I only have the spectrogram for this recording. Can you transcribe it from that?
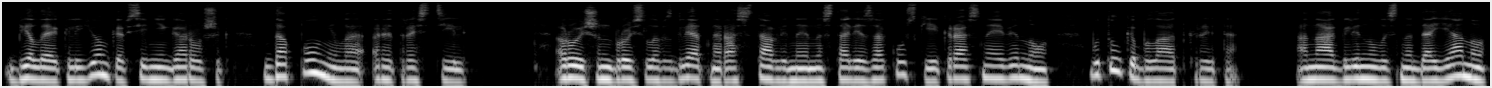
Белая клеенка в синий горошек дополнила ретро-стиль. Ройшин бросила взгляд на расставленные на столе закуски и красное вино. Бутылка была открыта. Она оглянулась на Даяну,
